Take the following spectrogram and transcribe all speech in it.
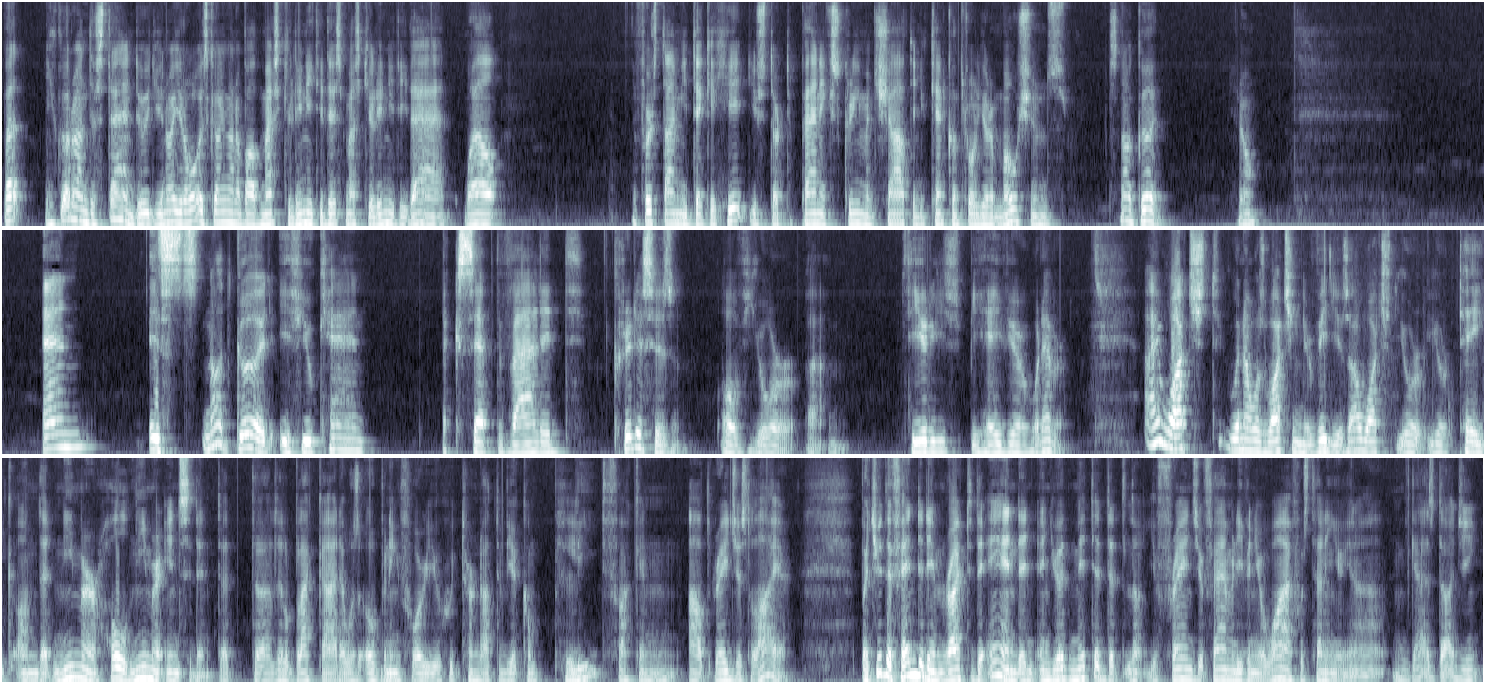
But you've got to understand, dude. You know, you're always going on about masculinity, this, masculinity, that. Well, the first time you take a hit, you start to panic, scream, and shout, and you can't control your emotions. It's not good, you know. And it's not good if you can't accept valid criticism of your um, theories, behavior, whatever. I watched when I was watching your videos. I watched your your take on that Niemer whole Niemer incident, that uh, little black guy that was opening for you, who turned out to be a complete fucking outrageous liar. But you defended him right to the end, and, and you admitted that look, your friends, your family, even your wife was telling you, you know, guy's dodgy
